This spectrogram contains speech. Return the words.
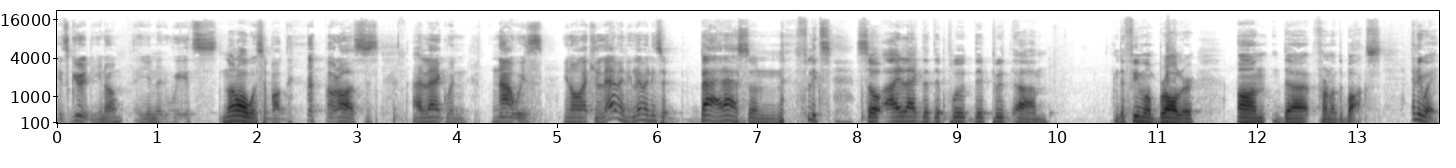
it's good, you know. You know, it's not always about about us. I like when now is you know like Eleven. Eleven is a badass on Netflix, so I like that they put they put um, the female brawler on the front of the box. Anyway,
